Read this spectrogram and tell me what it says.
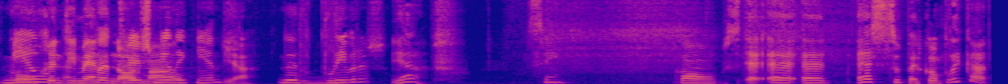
Mil, com rendimento para normal. 3.500 yeah. de libras? Yeah. Sim. Com, é, é, é, é, super complicado.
